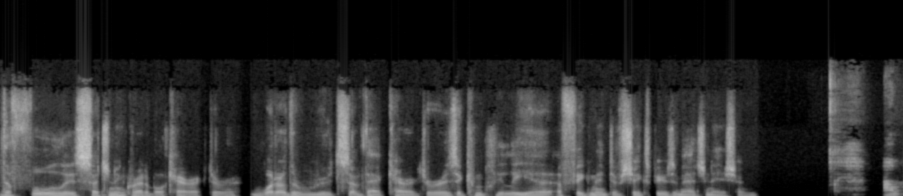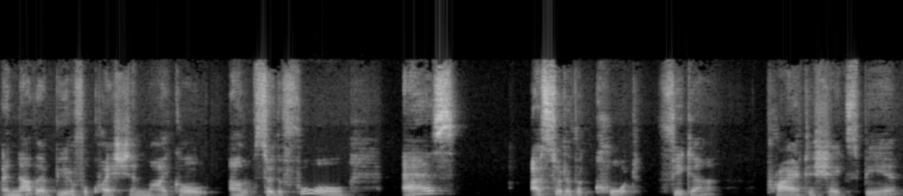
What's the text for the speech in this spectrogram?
The Fool is such an incredible character. What are the roots of that character? Or is it completely a, a figment of Shakespeare's imagination? Um, another beautiful question, Michael. Um, so the Fool, as a sort of a court figure prior to Shakespeare,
